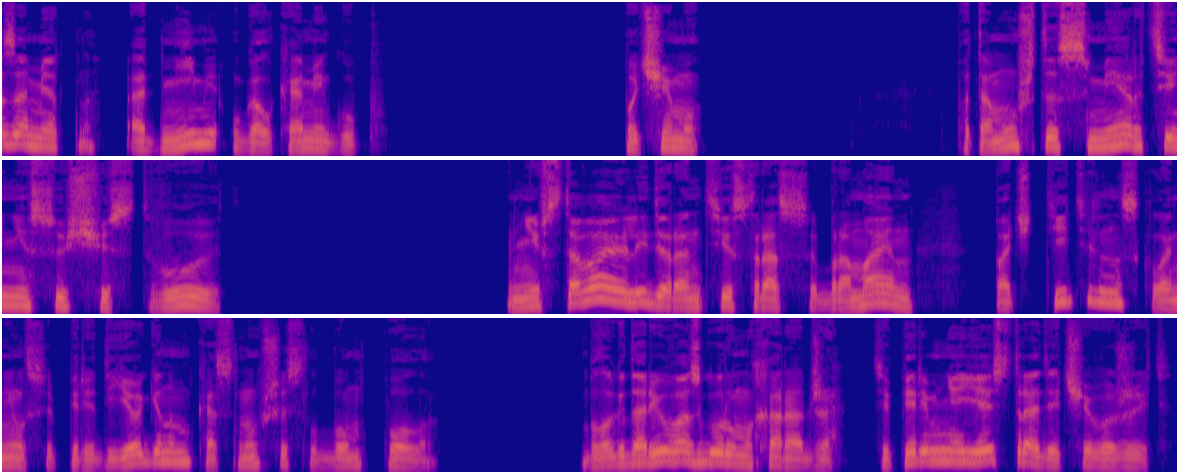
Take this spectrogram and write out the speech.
заметно, одними уголками губ. Почему? Потому что смерти не существует. Не вставая, лидер антис расы Брамайн почтительно склонился перед йогином, коснувшись лбом пола. «Благодарю вас, гуру Махараджа. Теперь мне есть ради чего жить».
